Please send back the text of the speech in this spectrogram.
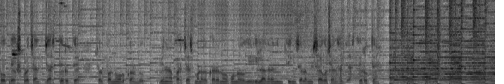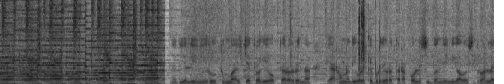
ಟೋಪಿ ಹಾಕ್ಸ್ಕೊಳ್ಳೋ ಚಾನ್ಸ್ ಜಾಸ್ತಿ ಇರುತ್ತೆ. ಸ್ವಲ್ಪ ನೋಡಿಕೊಂಡು ಏನಾರ ಪರ್ಚೇಸ್ ಮಾಡ್ಬೇಕಾದ್ರೆ ನೋಡ್ಕೊಂಡು ಹೋಗಿ. ಇಲ್ಲಾಂದರೆ ನಿಮ್ಮ ಥಿಂಗ್ಸ್ ಎಲ್ಲ ಮಿಸ್ ಆಗೋ ಚಾನ್ಸಸ್ ಜಾಸ್ತಿ ಇರುತ್ತೆ. ನದಿಯಲ್ಲಿ ನೀರು ತುಂಬ ಎಚ್ಚೆತ್ತವಾಗಿ ಹೋಗ್ತಾ ಇರೋದ್ರಿಂದ ಯಾರನ್ನೂ ನದಿ ಒಳಕ್ಕೆ ಬಿಡದಿರೋ ಥರ ಪೊಲೀಸ್ ಸಿಬ್ಬಂದಿ ನಿಗಾ ವಹಿಸಿದ್ರು. ಅಲ್ಲೇ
